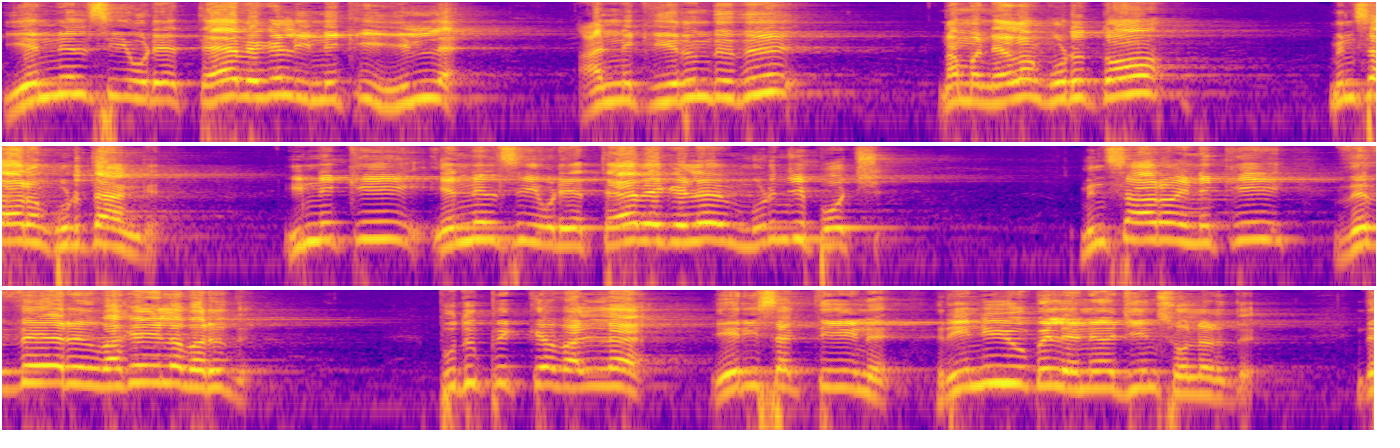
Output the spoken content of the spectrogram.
என்எல்சியுடைய தேவைகள் இன்னைக்கு இல்லை. அன்னைக்கு இருந்தது நம்ம நிலம் கொடுத்தோம் மின்சாரம் கொடுத்தாங்க. இன்னைக்கு என்எல்சியுடைய தேவைகளை தேவைகளே முடிஞ்சு போச்சு. மின்சாரம் இன்னைக்கு வெவ்வேறு வகையில் வருது. புதுப்பிக்க வல்ல எரிசக்தின்னு ரினியூபிள் எனர்ஜின்னு சொல்றது. இந்த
